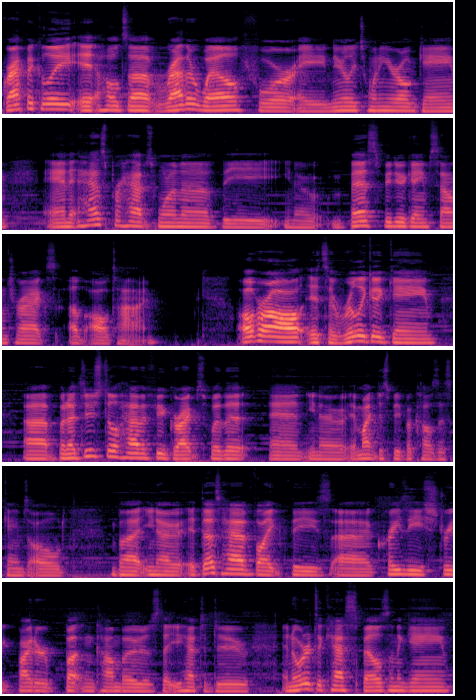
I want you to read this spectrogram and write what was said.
Graphically, it holds up rather well for a nearly 20 year old game, and it has perhaps one of the you know best video game soundtracks of all time. Overall, it's a really good game, uh, but I do still have a few gripes with it, and you know it might just be because this game's old. But you know, it does have like these uh, crazy Street Fighter button combos that you have to do in order to cast spells in the game.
